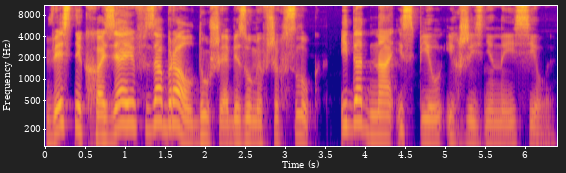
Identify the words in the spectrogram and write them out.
Вестник хозяев забрал души обезумевших слуг, и до дна испил их жизненные силы.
